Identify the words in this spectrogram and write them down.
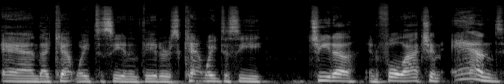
And I can't wait to see it in theaters. Can't wait to see Cheetah in full action. And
